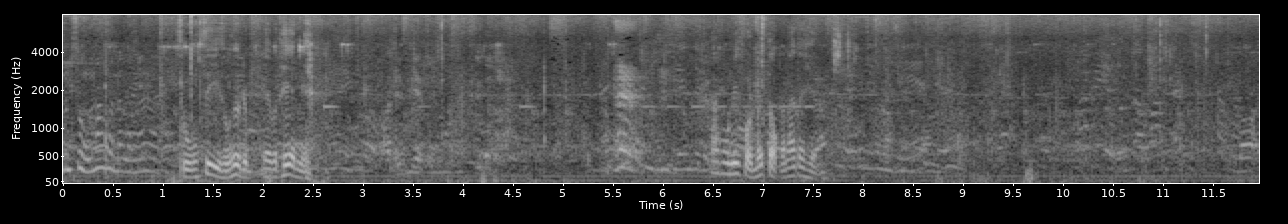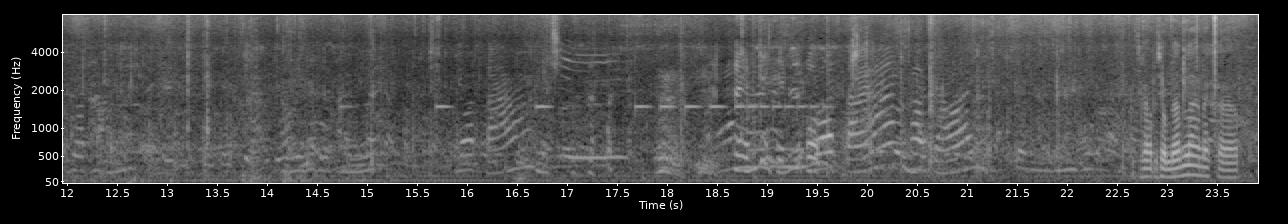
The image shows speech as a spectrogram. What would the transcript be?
มันสูงมากกว่านั้นสูงสี่สูงสุดในประเทศเนี่ย ถ้าพรุ่งนี้ฝนไม่ตกก็น่าจะเห็นเห็นเห็นโลตาเข้าใจครับไปชมด้านล่างนะครับ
